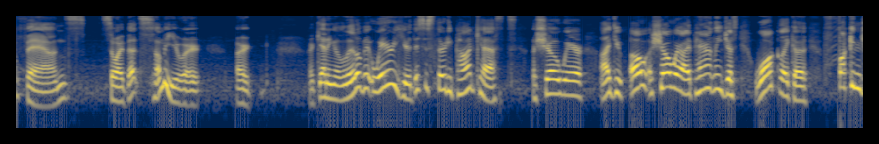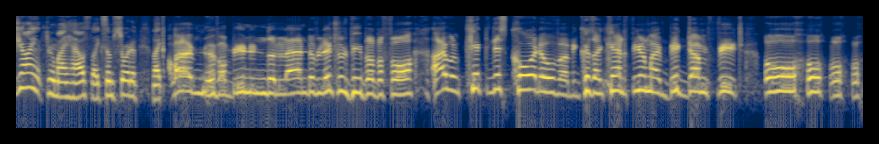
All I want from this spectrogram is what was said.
fans. So I bet some of you are are are getting a little bit wary here. This is 30 podcasts, a show where I do oh, a show where I apparently just walk like a fucking giant through my house like some sort of like I've never been in the land of little people before. I will kick this cord over because I can't feel my big dumb feet. Oh, ho, ho, ho.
